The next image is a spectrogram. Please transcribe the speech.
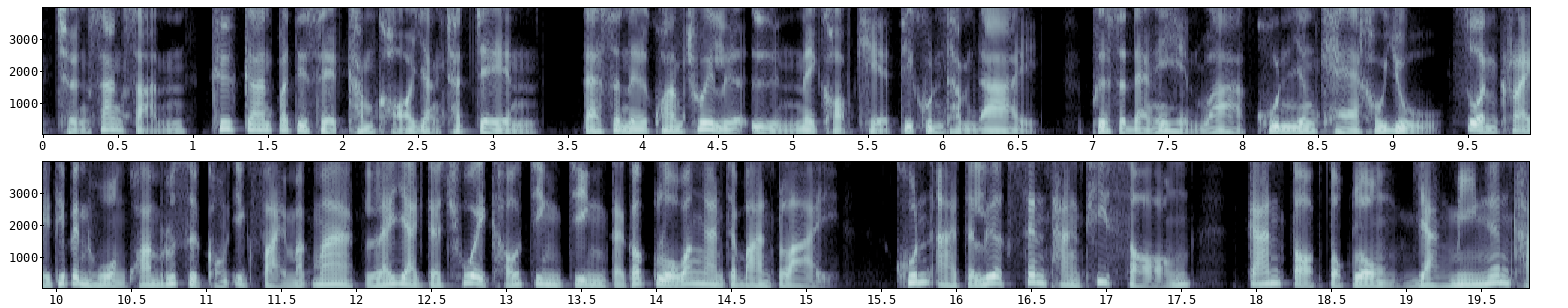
ธเชิงสร้างสรรค์ คือการปฏิเสธคำขออย่างชัดเจน แต่เสนอความช่วยเหลืออื่นในขอบเขตที่คุณทำได้ เพื่อแสดงให้เห็นว่าคุณยังแคร์เขาอยู่ ส่วนใครที่เป็นห่วงความรู้สึกของอีกฝ่ายมาก ๆ และอยากจะช่วยเขาจริง ๆ แต่ก็กลัวว่างานจะบานปลาย คุณอาจจะเลือกเส้นทางที่ 2 การตอบตกลงอย่างมีเงื่อนไข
